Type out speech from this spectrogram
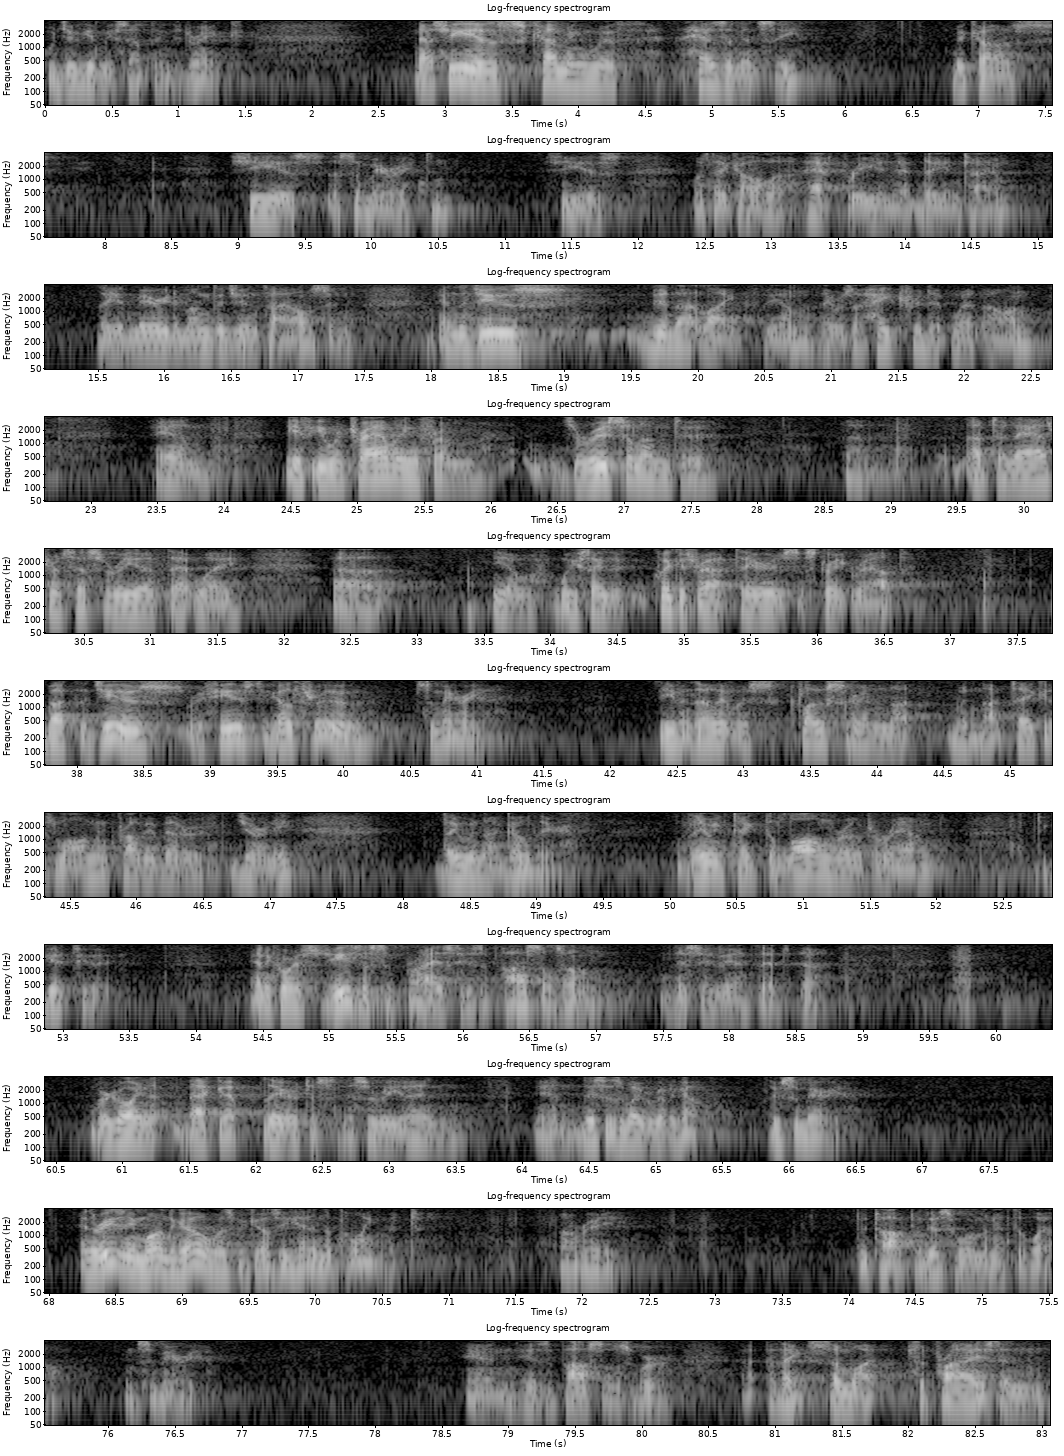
would you give me something to drink? Now she is coming with hesitancy because she is a Samaritan. She is what they call a half-breed in that day and time. They had married among the Gentiles, and, and the Jews did not like them. There was a hatred that went on. And if you were traveling from Jerusalem to uh, up to Nazareth, Caesarea, up that way. Uh, you know, we say the quickest route there is a straight route, but the Jews refused to go through Samaria, even though it was closer and not would not take as long and probably a better journey. They would not go there. They would take the long road around to get to it. And of course, Jesus surprised his apostles on this event that uh, we're going back up there to Caesarea, and, and this is the way we're going to go through Samaria. And the reason he wanted to go was because he had an appointment already to talk to this woman at the well in Samaria. And his apostles were, I think, somewhat surprised and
